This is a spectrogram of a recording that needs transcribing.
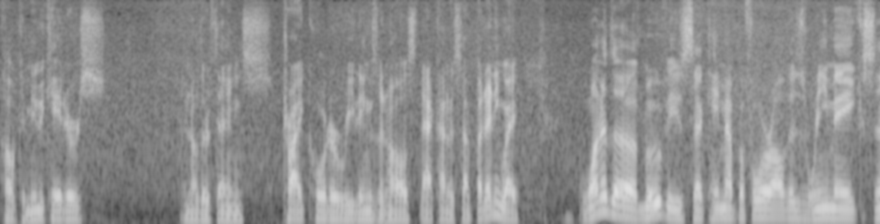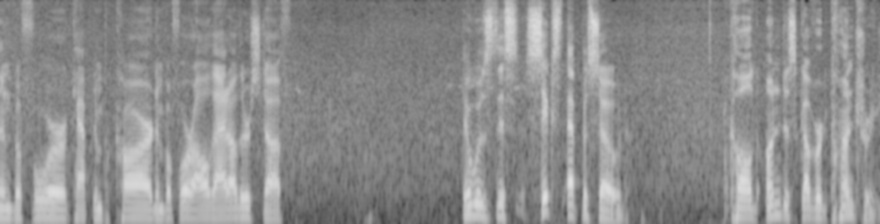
called communicators and other things, tricorder readings and all that kind of stuff. But anyway, one of the movies that came out before all those remakes and before Captain Picard and before all that other stuff, there was this sixth episode called Undiscovered Country.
